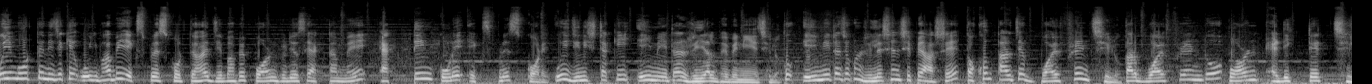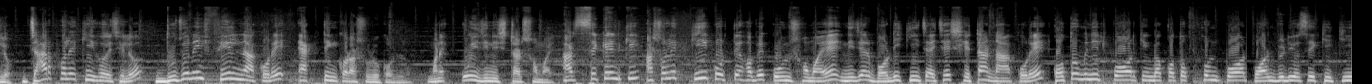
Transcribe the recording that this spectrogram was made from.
ওই মুহূর্তে নিজেকে ওইভাবেই এক্সপ্রেস করতে হয় যেভাবে পর্ন ভিডিওসে একটা মেয়ে অ্যাক্টিং করে এক্সপ্রেস করে। ওই জিনিসটাকেই এই মেয়েটা রিয়াল ভেবে নিয়েছিল। তো এই মেয়েটা যখন রিলেশনশিপে আসে, তখন তার যে বয়ফ্রেন্ড ছিল, তার বয়ফ্রেন্ডও পর্ন অ্যাডিক্টেড ছিল। যার ফলে কি হয়েছিল? দুজনেই ফিল না করে অ্যাক্টিং করা শুরু করল মানে ওই জিনিসটার সময়। আর সেকেন্ড কি? আসলে কি করতে হবে, কোন সময়ে, নিজের বডি কি চাইছে সেটা না করে কত মিনিট পর কিংবা কতক্ষণ পর পর্ন ভিডিওসে কি কি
